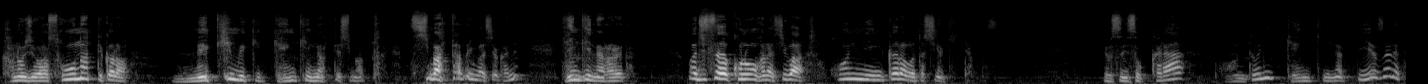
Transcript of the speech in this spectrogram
彼女はそうなってからめきめき元気になってしまった。しまったと言いましょうかね。元気になられた。まあ、実はこのお話は本人から私が聞いたんです。要するにそこから本当に元気になって癒された。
